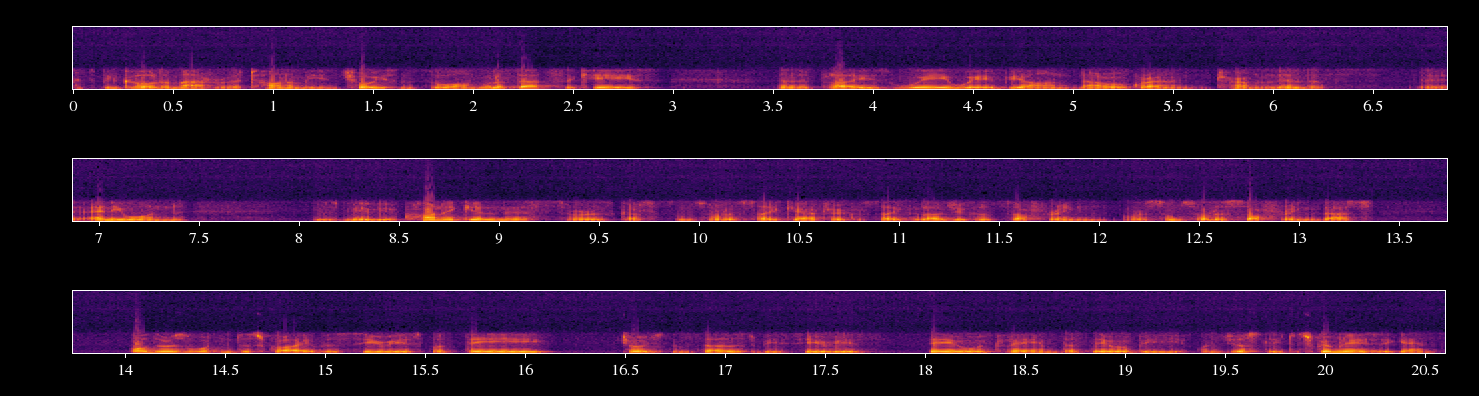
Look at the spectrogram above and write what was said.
it's been called a matter of autonomy and choice and so on. Well, if that's the case, then it applies way, way beyond narrow grounds of terminal illness. Uh, anyone who's maybe a chronic illness or has got some sort of psychiatric or psychological suffering or some sort of suffering that others wouldn't describe as serious, but they judge themselves to be serious, they would claim that they would be unjustly discriminated against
